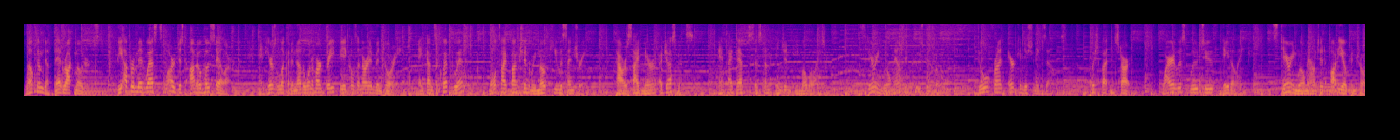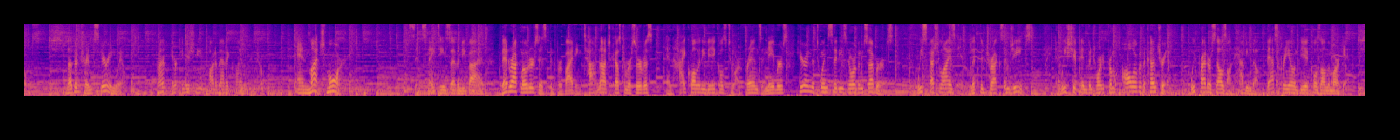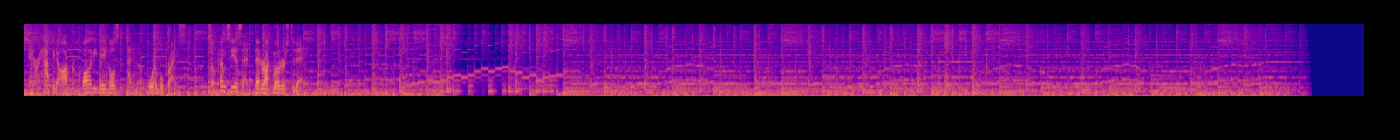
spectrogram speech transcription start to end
Welcome to Bedrock Motors, the Upper Midwest's largest auto wholesaler. And here's a look at another one of our great vehicles in our inventory and comes equipped with multifunction remote keyless entry, power side mirror adjustments, anti-theft system engine immobilizer, steering wheel mounted cruise control, dual front air conditioning zones, push button start, wireless Bluetooth data link, steering wheel mounted audio controls, leather trimmed steering wheel, front air conditioning automatic climate control, and much more. Since 1975, Bedrock Motors has been providing top notch customer service and high quality vehicles to our friends and neighbors here in the Twin Cities northern suburbs. We specialize in lifted trucks and Jeeps, and we ship inventory from all over the country. We pride ourselves on having the best pre owned vehicles on the market and are happy to offer quality vehicles at an affordable price. So come see us at Bedrock Motors today.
